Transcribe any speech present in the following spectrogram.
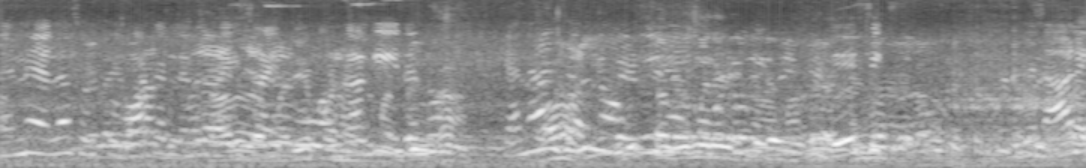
ನೆನ್ನೆ ಎಲ್ಲ ಸ್ವಲ್ಪ ವಾಟರ್ ಲೆವೆಲ್ ರೈಸ್ ಆಯ್ತು ಹಾಗಾಗಿ ಇದನ್ನು ಕೆನಾಲ್ಸ್ ಬೇಸಿಕ್ ಈಗ ನಾಳೆ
